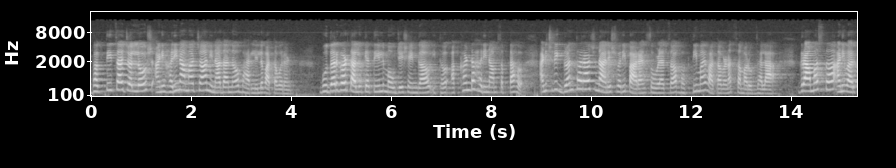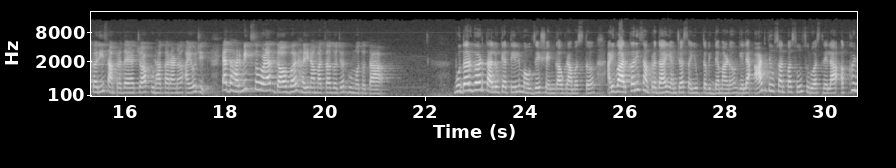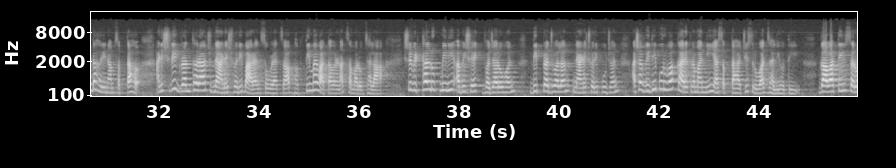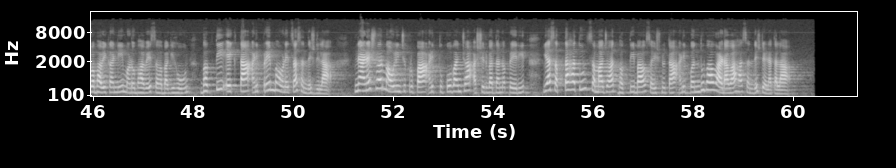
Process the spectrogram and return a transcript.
भक्तीचा जल्लोष आणि हरिनामाच्या निनादानं भारलेलं वातावरण. भुदरगड तालुक्यातील मौजे शेनगाव इथं अखंड हरिनाम सप्ताह आणि श्री ग्रंथराज ज्ञानेश्वरी पारायण सोहळ्याचा भक्तिमय वातावरणात समारोप झाला. ग्रामस्थ आणि वारकरी संप्रदायाच्या पुढाकारानं आयोजित या धार्मिक सोहळ्यात गावभर हरिनामाचा गजर घुमत होता. भुदरगड तालुक्यातील मौजे शेनगाव ग्रामस्थ आणि वारकरी संप्रदाय यांच्या संयुक्त विद्यमानं गेल्या आठ दिवसांपासून सुरू असलेला अखंड हरिनाम सप्ताह आणि श्री ग्रंथराज ज्ञानेश्वरी पारायण सोहळ्याचा भक्तिमय वातावरणात समारोप झाला. श्री विठ्ठल रुक्मिणी अभिषेक ध्वजारोहण दीपप्रज्वलन ज्ञानेश्वरी पूजन अशा विधीपूर्वक कार्यक्रमांनी या सप्ताहाची सुरुवात झाली होती. गावातील सर्व भाविकांनी मनोभावे सहभागी होऊन भक्ती एकता आणि प्रेम भावनेचा संदेश दिला. ज्ञानेश्वर माऊलींची कृपा आणि तुकोबांच्या आशीर्वादानं प्रेरित या सप्ताहातून समाजात भक्तिभाव सहिष्णुता आणि बंधुभाव वाढावा हा संदेश देण्यात आला.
